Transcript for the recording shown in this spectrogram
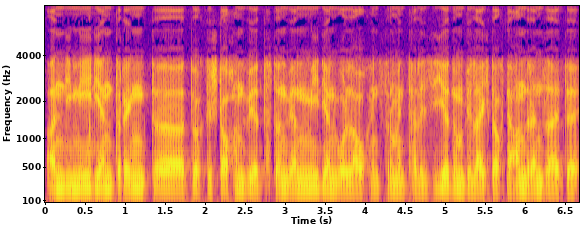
an die Medien dringt, äh, durchgestochen wird, dann werden Medien wohl auch instrumentalisiert, um vielleicht auch der anderen Seite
